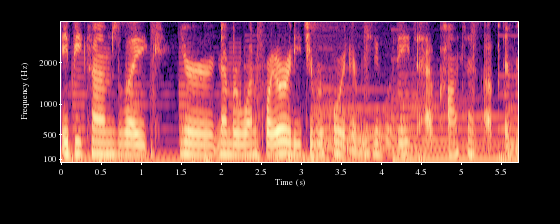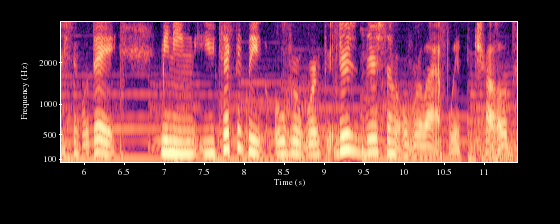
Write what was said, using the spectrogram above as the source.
It becomes like your number one priority to record every single day, to have content up every single day, meaning you technically overwork. There's there's some overlap with child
